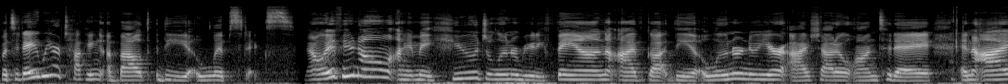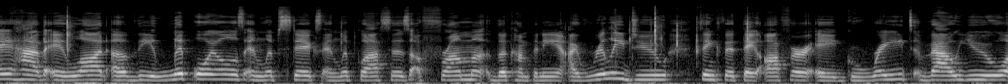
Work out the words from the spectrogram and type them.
but today we are talking about the lipsticks. Now, if you know, I am a huge Lunar Beauty fan. I've got the Lunar New Year eyeshadow on today, and I have a lot of the lip oils and lipsticks and lip glosses from the company. I really do think that they offer a great value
